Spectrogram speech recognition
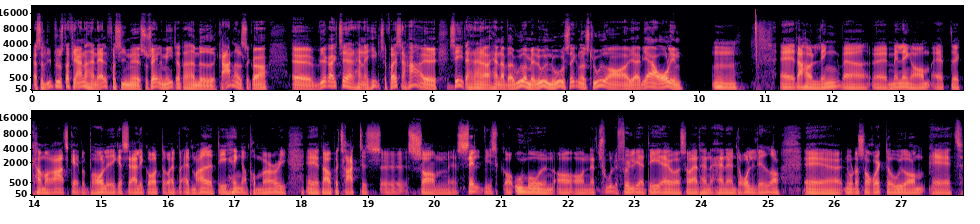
Altså lige pludselig fjernede han alt fra sine øh, sociale medier, der havde med Cardinals at gøre. Øh, virker ikke til, at han er helt tilfreds. Jeg har øh, set, at han, han har været ude og melde ud nu, så ikke noget slud, og jeg, jeg er all in. Mm. Øh, der har jo længe været øh, meldinger om, at øh, kammeratskabet på holdet ikke er særlig godt, og at, at meget af det hænger på Murray, der jo betragtes som selvisk og umoden, og, og naturlig følge af det er jo så, at han, han er en dårlig leder. nu er der så rygter ud om, at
